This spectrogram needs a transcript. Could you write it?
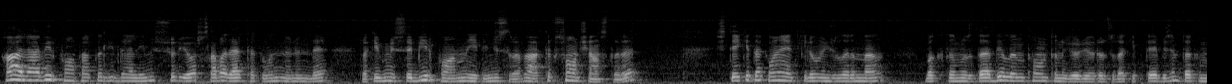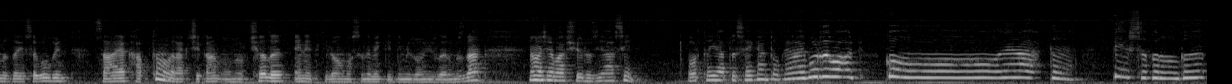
Hala 1 puan farklı liderliğimiz sürüyor. Sabadell takımının önünde. Rakibimiz ise 1 puanla 7. sırada artık son şansları. İşte iki takımın en etkili oyuncularından baktığımızda Dylan Thornton'u görüyoruz rakipte. Bizim takımımızda ise bugün sahaya kaptan olarak çıkan Onur Çalı en etkili olmasını beklediğimiz oyuncularımızdan. Maça başlıyoruz Yasin. Ortaya yaptı seken top. Eray burada gol. Gol. 1-0 oldu.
